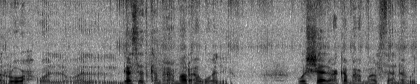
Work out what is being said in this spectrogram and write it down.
الروح وال والجسد كمعمار أولي والشارع كمعمار ثانوي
